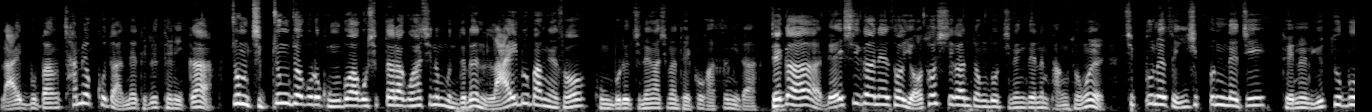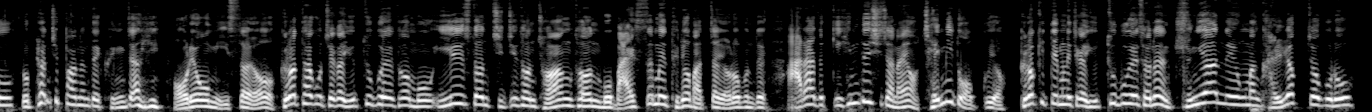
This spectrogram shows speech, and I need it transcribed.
라이브방 참여 코드 안내 드릴 테니까 좀 집중적으로 공부하고 싶다라고 하시는 분들은 라이브방에서 공부를 진행하시면 될 것 같습니다. 제가 4시간에서 6시간 정도 진행되는 방송을 10분에서 20분 내지 되는 유튜브로 편집하는데 굉장히 어려움이 있어요. 그렇다고 제가 유튜브에서 뭐 이일선, 지지선, 저항선 뭐 말씀을 드려봤자 여러분들 알아듣기 힘드시잖아요. 재미도 없고요. 그렇기 때문에 제가 유튜브에서는 중요한 내용만 간략적으로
